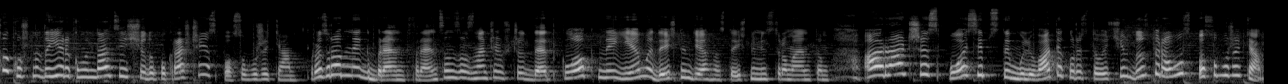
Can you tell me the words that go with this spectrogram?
також надає рекомендації щодо покращення способу життя. Розробник Бренд Френсен зазначив, що Dead Clock не є медичним діагностичним інструментом, а радше спосіб стимулювати користувачів до здорового способу життя.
